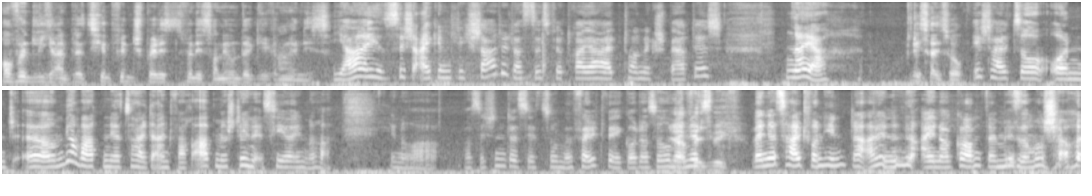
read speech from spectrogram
hoffentlich ein Plätzchen finden, spätestens wenn die Sonne untergegangen ist. Ja, es ist eigentlich schade, dass das für dreieinhalb Tonnen gesperrt ist. Naja, Ist halt so. ist halt so. Und ähm, wir warten jetzt halt einfach ab. Wir stehen jetzt hier in einer, in einer was ist denn das jetzt so, ein Feldweg oder so? Ja, wenn, jetzt, Feldweg. wenn jetzt halt von hinten ein, einer kommt, dann müssen wir schauen,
